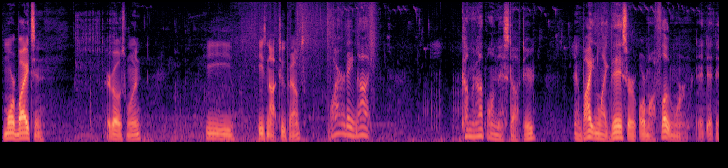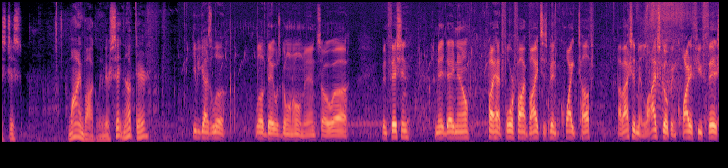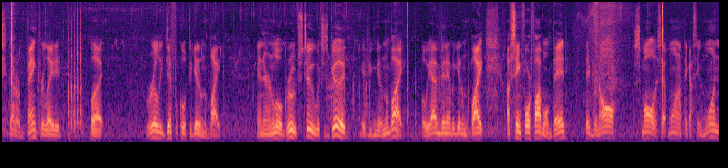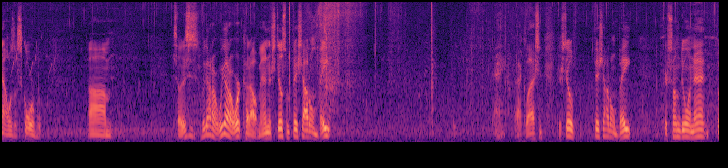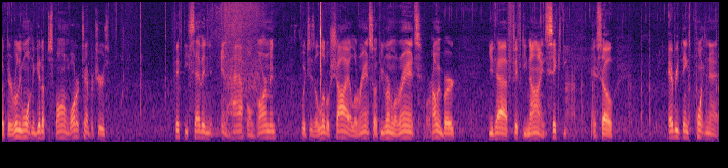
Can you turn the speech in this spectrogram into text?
more bites and there goes one. He he's not two pounds. why are they not coming up on this stuff, dude? And biting like this or, or my floating worm. It, it, it's just mind boggling. They're sitting up there. Give you guys a little, little update what's going on, man. So, uh, been fishing midday now. Probably had four or five bites. It's been quite tough. I've actually been live scoping quite a few fish that are bank related, but really difficult to get them to bite. And they're in little groups too, which is good if you can get them to bite. But we haven't been able to get them to bite. I've seen four or five on bed. They've been all small except one. I think I seen one that was a scoreable. Um, so this is we got our we got our work cut out, man. There's still some fish out on bait. Dang, backlashing. There's still fish out on bait. There's some doing that, but they're really wanting to get up to spawn. Water temperatures 57 and a half on Garmin, which is a little shy of Lowrance. So if you run Lowrance or Humminbird, you'd have 59, 60. And so everything's pointing at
